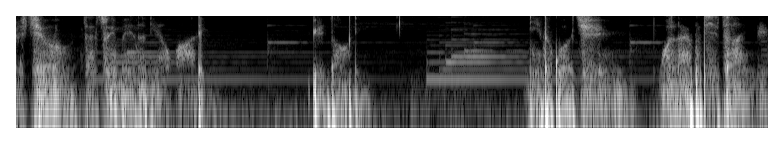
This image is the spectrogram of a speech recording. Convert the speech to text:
只求在最美的年华里遇到你。你的过去我来不及参与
